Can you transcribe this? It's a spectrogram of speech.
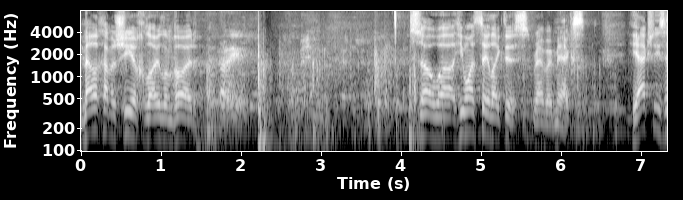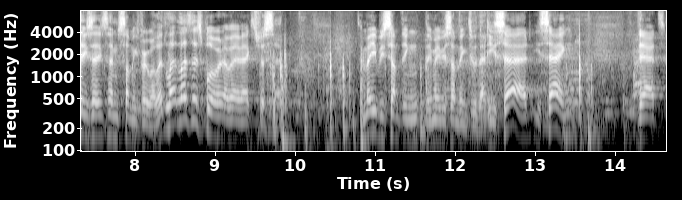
Melech HaMashiach Lo'ilam Vod. So uh, he wants to say like this, Rabbi Max. He actually says, something very well. Let, let, us explore what Max just said. There may be something. There may be something to that. He said. He's saying that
